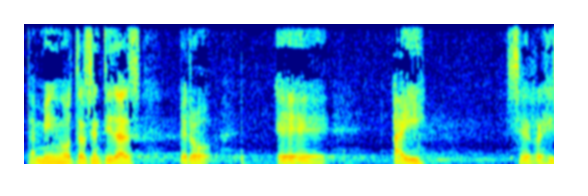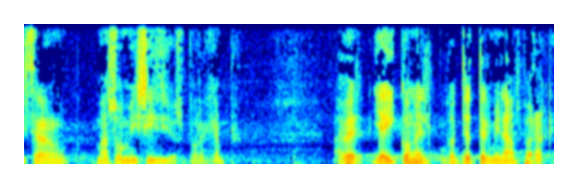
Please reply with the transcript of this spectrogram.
También en otras entidades, pero eh, ahí se registraron más homicidios, por ejemplo. A ver, y ahí con el conteo terminamos para que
